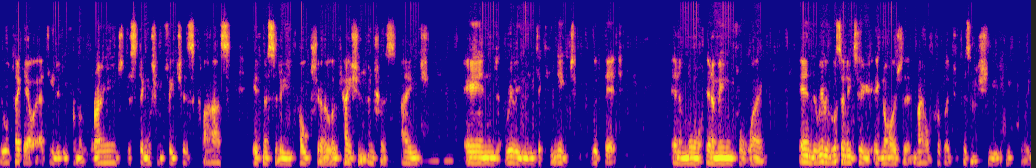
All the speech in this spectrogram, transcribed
We will take our identity from a range, distinguishing features, class, ethnicity, culture, location, interests, age, and really we need to connect with that in a more in a meaningful way. And we really also need to acknowledge that male privilege isn't shared equally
